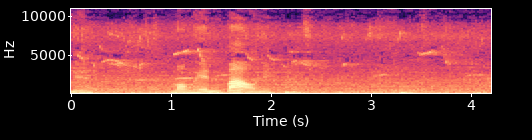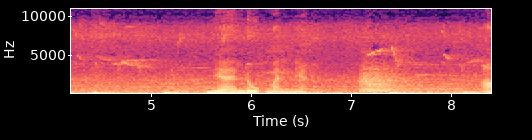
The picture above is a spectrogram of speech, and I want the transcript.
เนี่ยมองเห็นเปล่าเนี่ย เนี่ยลูกมันเนี่ย เอา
